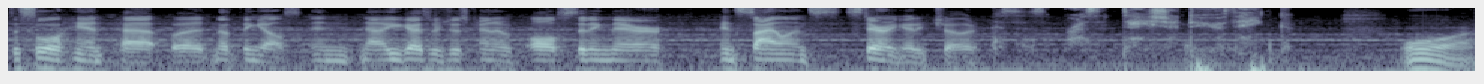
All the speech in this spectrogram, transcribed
just a little hand pat, but nothing else. And now you guys are just kind of all sitting there in silence, staring at each other. This is a presentation. Do you think? Or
